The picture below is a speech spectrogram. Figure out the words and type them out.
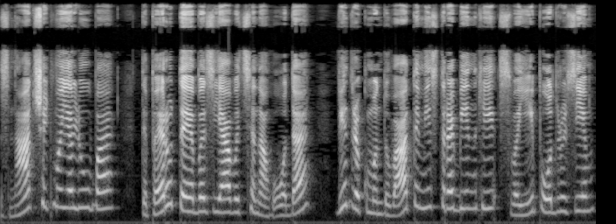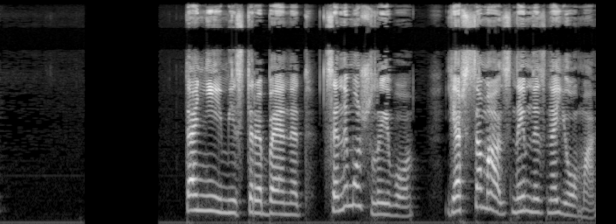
Значить, моя люба, тепер у тебе з'явиться нагода відрекомендувати містера Бінглі своїй подрузі. Та ні, містере Беннет, це неможливо. Я ж сама з ним не знайома.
